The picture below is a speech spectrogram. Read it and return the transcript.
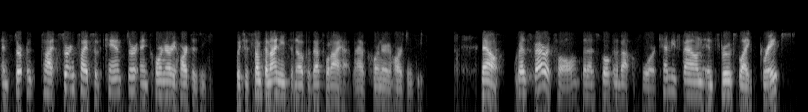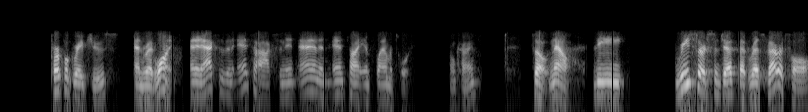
and certain, ty- certain types of cancer and coronary heart disease, which is something I need to know because that's what I have. I have coronary heart disease. Now, resveratrol that I've spoken about before can be found in fruits like grapes, purple grape juice, and red wine. And it acts as an antioxidant and an anti-inflammatory. Okay? So now, the research suggests that resveratrol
